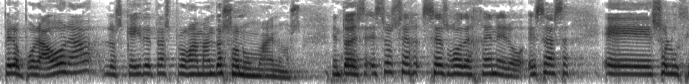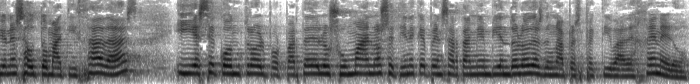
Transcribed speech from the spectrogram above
pero por ahora los que hay detrás programando son humanos. Entonces, esos sesgo de género, esas eh, soluciones automatizadas y ese control por parte de los humanos se tiene que pensar también viéndolo desde una perspectiva de género.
